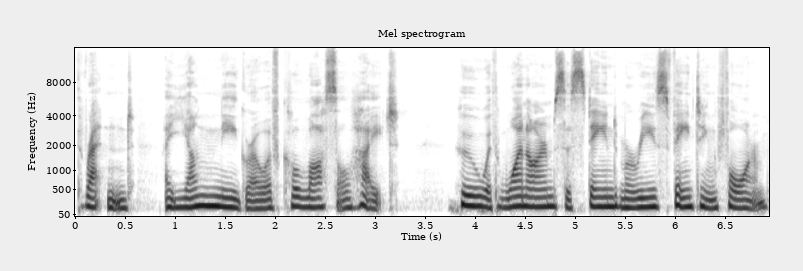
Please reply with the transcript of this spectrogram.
threatened a young Negro of colossal height who with one arm sustained Marie's fainting form,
